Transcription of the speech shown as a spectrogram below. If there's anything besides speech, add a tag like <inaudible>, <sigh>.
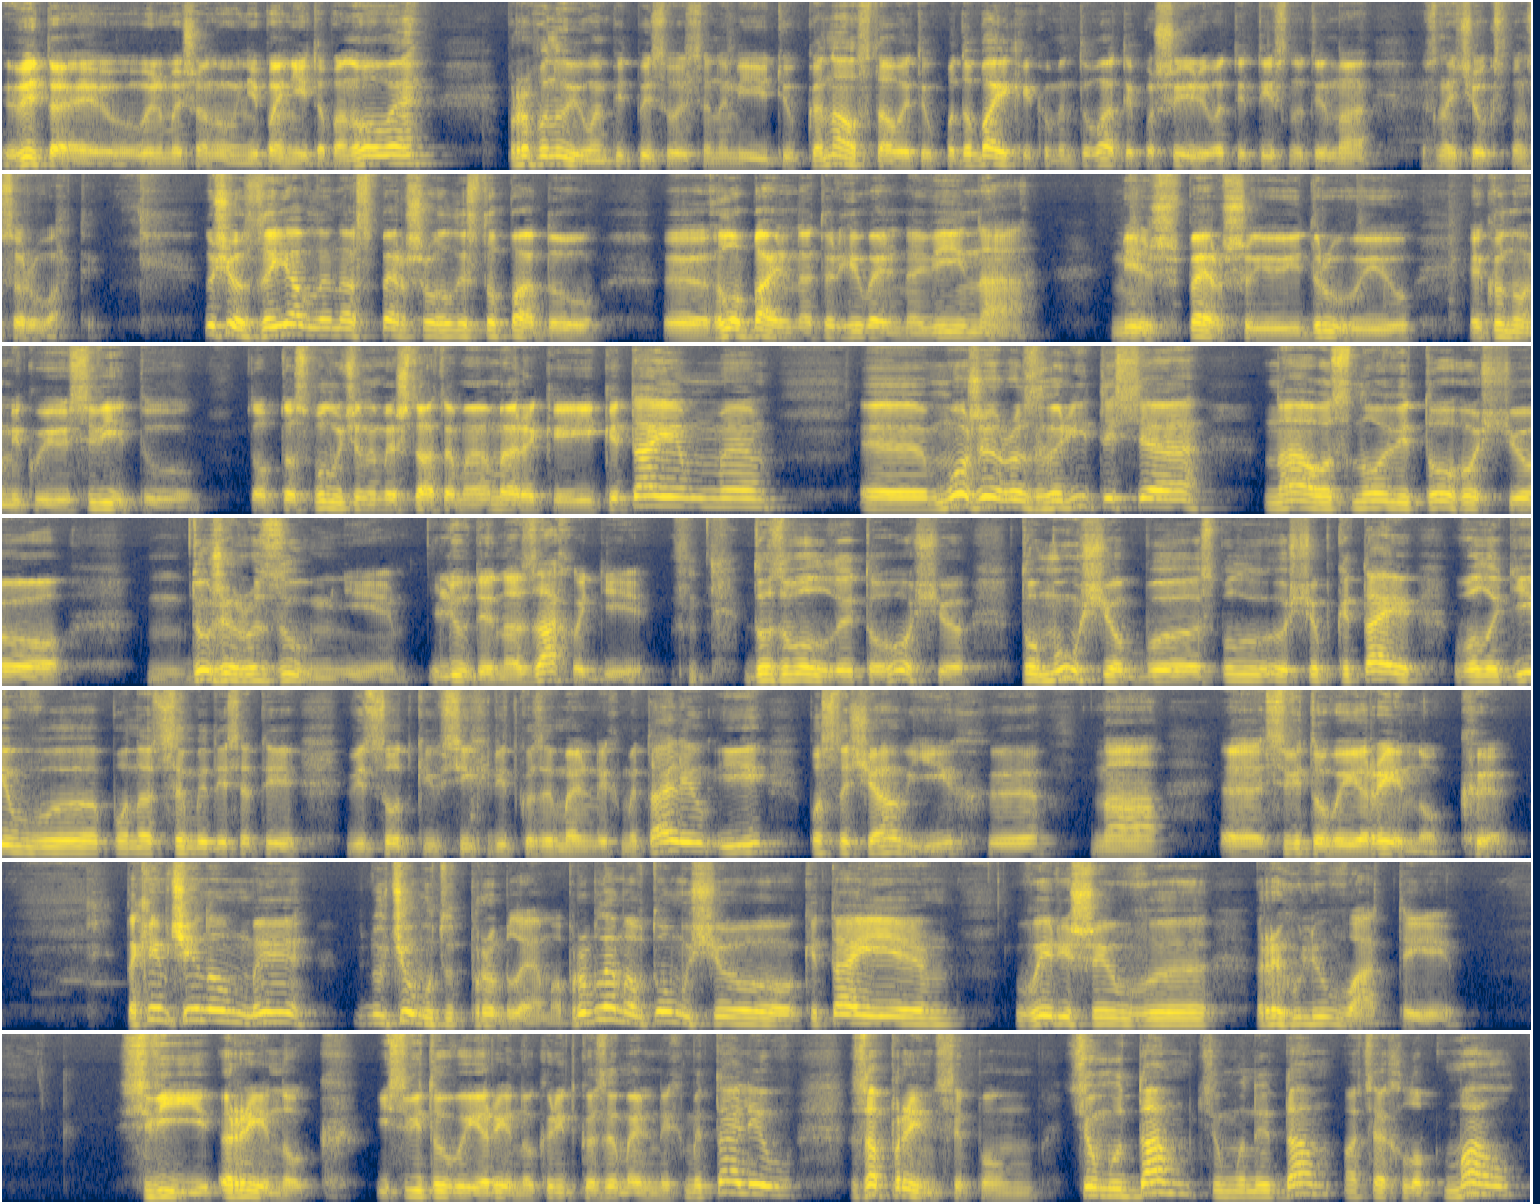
Вітаю, вельми шановні пані та панове. Пропоную вам підписуватися на мій YouTube канал, ставити вподобайки, коментувати, поширювати, тиснути на значок спонсорувати. Ну що, заявлена з 1 листопаду е, глобальна торгівельна війна між першою і другою економікою світу, тобто Сполученими Штатами Америки і Китаєм. Е, може розгорітися на основі того, що дуже розумні люди на Заході дозволили того, що тому, щоб, е, щоб Китай володів е, понад 70% всіх рідкоземельних металів і постачав їх на світовий ринок. Таким чином, ми. Ну, в чому тут проблема? Проблема в тому, що Китай е, вирішив е, регулювати свій ринок і світовий ринок рідкоземельних металів за принципом цьому дам, цьому не дам, а це хлоп мал,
